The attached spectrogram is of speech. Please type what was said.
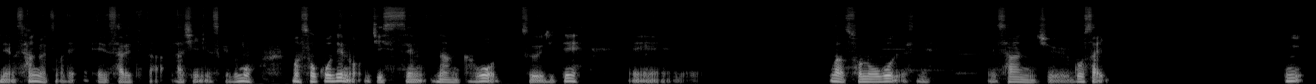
年3月まで、えー、されてたらしいんですけども、まあ、そこでの実践なんかを通じて、えー、まあ、その後ですね、35歳に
